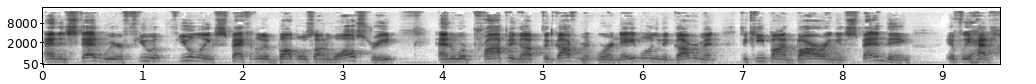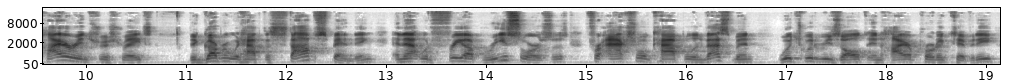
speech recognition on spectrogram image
and instead we're fueling speculative bubbles on Wall Street and we're propping up the government. We're enabling the government to keep on borrowing and spending. If we had higher interest rates, the government would have to stop spending, and that would free up resources for actual capital investment, which would result in higher productivity,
